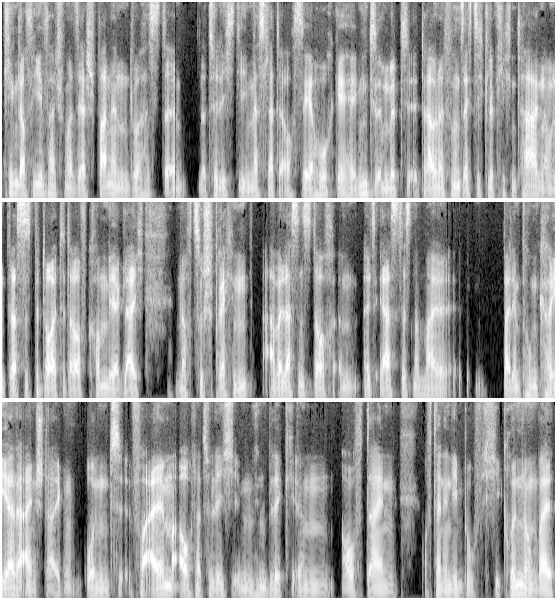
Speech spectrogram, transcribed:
klingt auf jeden Fall schon mal sehr spannend. Du hast äh, natürlich die Messlatte auch sehr hoch gehängt mit 365 glücklichen Tagen. Und was das bedeutet, darauf kommen wir ja gleich noch zu sprechen. Aber lass uns doch ähm, als erstes nochmal bei dem Punkt Karriere einsteigen und vor allem auch natürlich im Hinblick ähm, auf dein, auf deine nebenberufliche Gründung, weil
